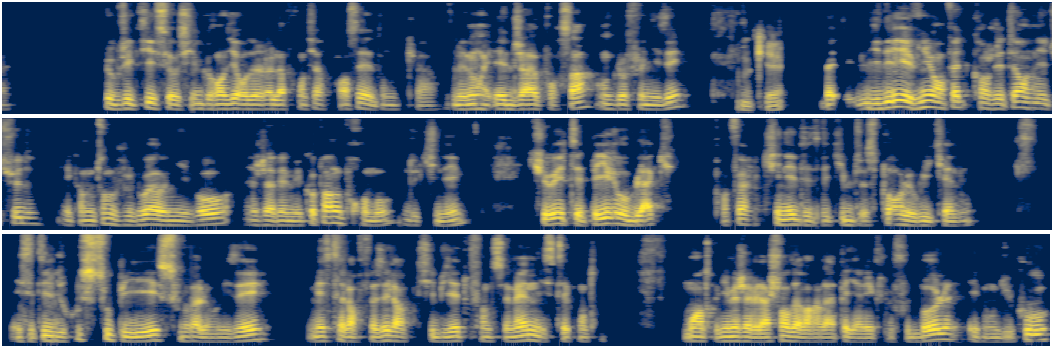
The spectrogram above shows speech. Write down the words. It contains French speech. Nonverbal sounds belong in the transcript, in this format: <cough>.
l'objectif, c'est aussi de grandir au-delà de la frontière française. Donc, euh, le nom est déjà pour ça, anglophonisé. Ok. Bah, l'idée est venue en fait quand j'étais en études et comme temps que je jouais au niveau, j'avais mes copains de promo de kiné qui eux étaient payés au black pour faire kiné des équipes de sport le week-end. Et c'était du coup sous-payé, sous-valorisé mais ça leur faisait leur petit billet de fin de semaine, ils étaient contents. Moi, entre guillemets, j'avais la chance d'avoir la paye avec le football, et donc du coup,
